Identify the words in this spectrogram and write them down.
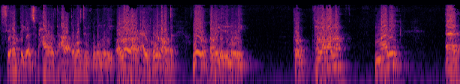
si rabbigeen subxaana wa tacala qubuurta idinkugu nuuriye oo labada ragca idinkugu noqoto nuur qabriga idin nuuriye ko tan labaadna maalin aada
